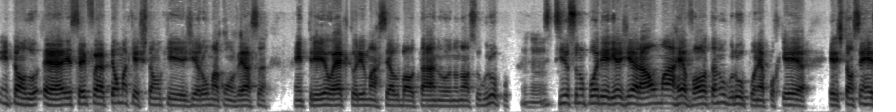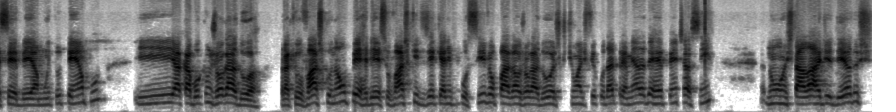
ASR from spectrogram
Então, Lu, é, esse aí foi até uma questão que gerou uma conversa entre eu, Hector e o Marcelo Baltar no, no nosso grupo, uhum. se isso não poderia gerar uma revolta no grupo, né? Porque eles estão sem receber há muito tempo e acabou que um jogador, para que o Vasco não perdesse, o Vasco que dizia que era impossível pagar os jogadores, que tinha uma dificuldade tremenda, de repente, assim, num estalar de dedos,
